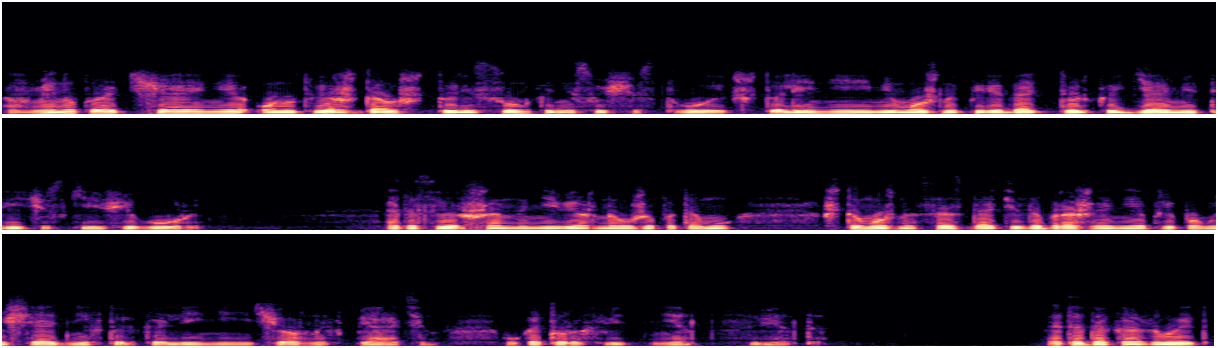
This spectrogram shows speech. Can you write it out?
В минуту отчаяния он утверждал, что рисунка не существует, что линиями можно передать только геометрические фигуры. Это совершенно неверно уже потому, что можно создать изображение при помощи одних только линий и черных пятен, у которых ведь нет цвета. Это доказывает,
